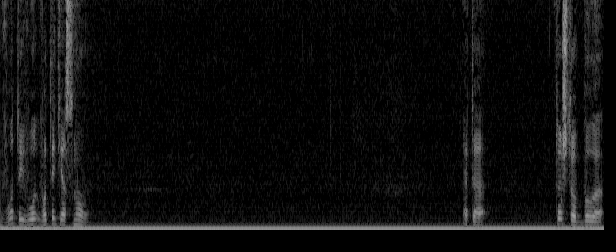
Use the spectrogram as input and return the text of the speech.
Вот, вот, вот эти основы. Это то, что было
